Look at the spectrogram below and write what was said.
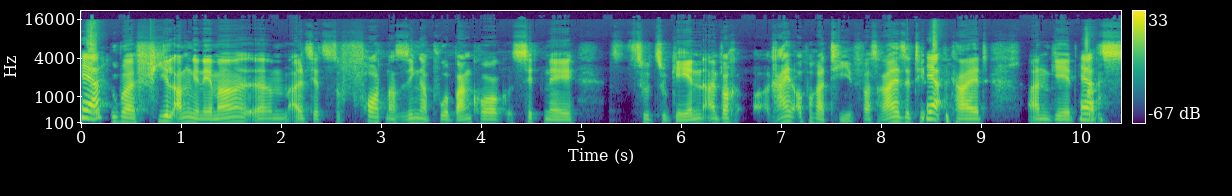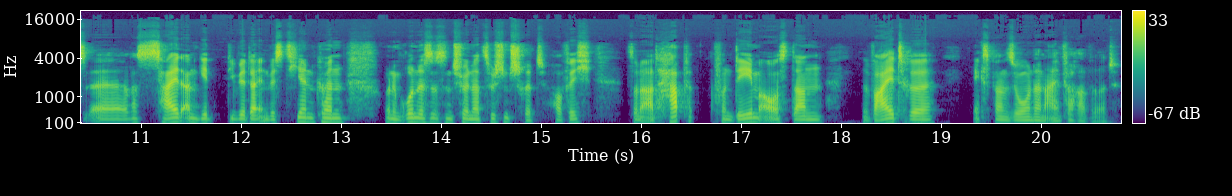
ja. Dubai viel angenehmer, ähm, als jetzt sofort nach Singapur, Bangkok, Sydney zu, zu gehen. Einfach rein operativ, was Reisetätigkeit ja. angeht, ja. Was, äh, was Zeit angeht, die wir da investieren können. Und im Grunde ist es ein schöner Zwischenschritt, hoffe ich. So eine Art Hub, von dem aus dann eine weitere Expansion dann einfacher wird.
